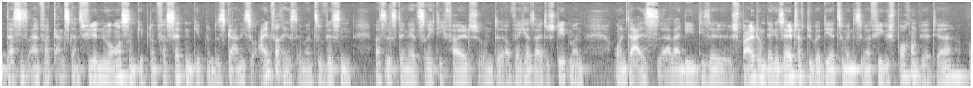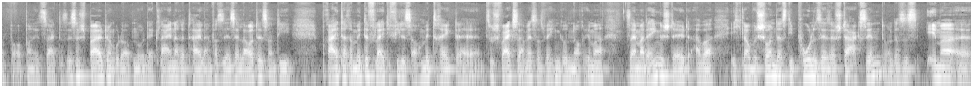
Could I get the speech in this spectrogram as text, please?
dass es einfach ganz, ganz viele Nuancen gibt und Facetten gibt und es gar nicht so einfach ist, immer zu wissen, was ist denn jetzt richtig falsch und äh, auf welcher Seite steht man. Und da ist allein die, diese Spaltung der Gesellschaft, über die ja zumindest immer viel gesprochen wird, ja. Ob, ob man jetzt sagt, das ist eine Spaltung oder ob nur der kleinere Teil einfach sehr, sehr laut ist und die breitere Mitte vielleicht, die vieles auch mitträgt, äh, zu schweigsam ist, aus welchen Gründen auch immer, sei mal dahingestellt. Aber ich glaube schon, dass die Pole sehr, sehr stark sind und dass es immer äh,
